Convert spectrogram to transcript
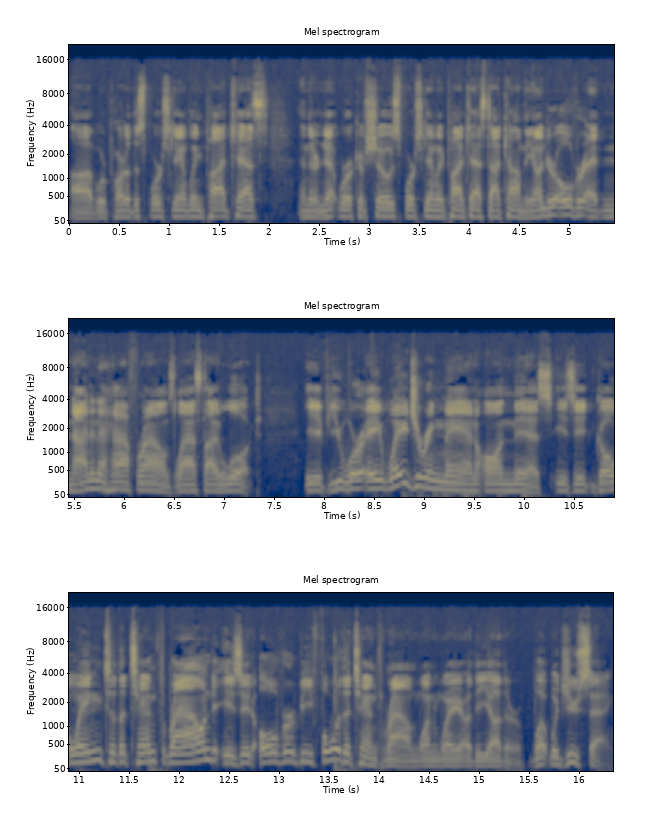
Uh, we're part of the Sports Gambling Podcast and their network of shows, sportsgamblingpodcast.com. The under over at nine and a half rounds last I looked. If you were a wagering man on this, is it going to the 10th round? Is it over before the 10th round, one way or the other? What would you say?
